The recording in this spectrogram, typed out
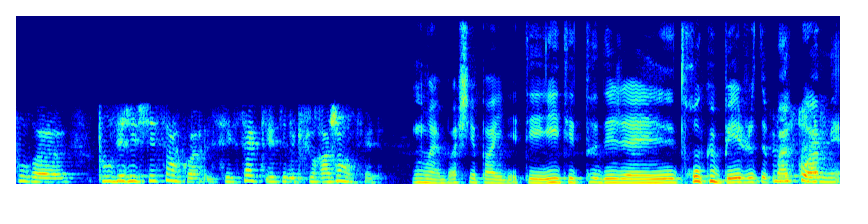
pour, euh, pour vérifier ça, quoi. C'est ça qui était le plus rageant, en fait. Ouais, bah, je sais pas, il était, il était déjà trop occupé, je sais pas quoi, mais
